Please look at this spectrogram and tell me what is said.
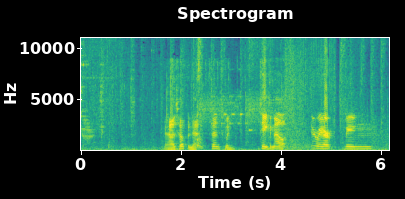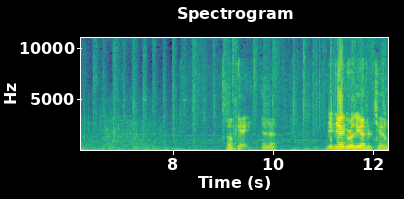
to. I was hoping that fence would take him out. There we are. Bing. Okay, yeah, that didn't aggro the other two.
